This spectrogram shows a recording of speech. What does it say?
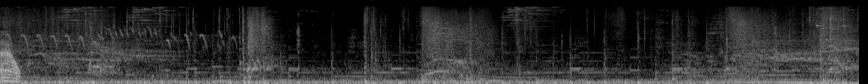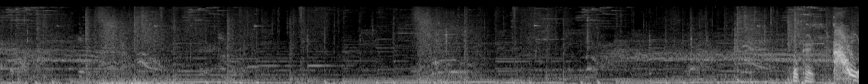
Ow. Okay. Ow!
